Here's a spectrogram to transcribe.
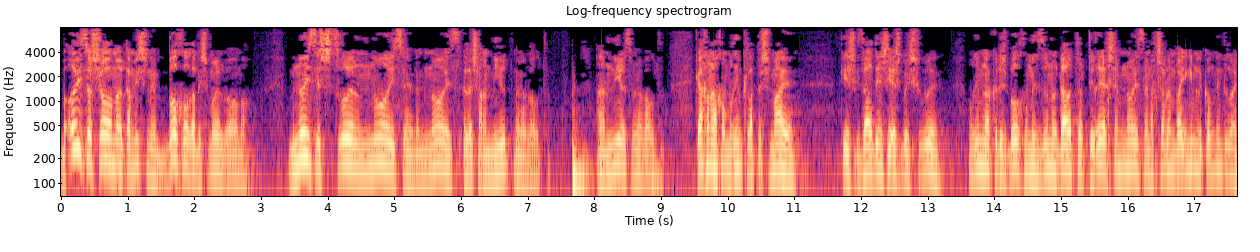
באויס השור אומר את המשנה, בוכו רבי שמואל ואומר, בנויס ישראל נויסן, הם נויס, אלא שהעניות מנבלתו. העניות מנבלתו. ככה אנחנו אומרים כלפי שמאי, כי יש גזר דין שיש בו. אומרים לו הקדוש ברוך הוא מזון הודעת, תראה איך שהם נויסן, עכשיו הם באים נדרי,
